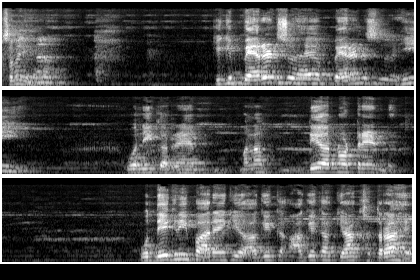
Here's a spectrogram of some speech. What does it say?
समझ गए ना? क्योंकि पेरेंट्स जो है पेरेंट्स ही वो नहीं कर रहे हैं। मतलब दे आर नॉट ट्रेंड वो देख नहीं पा रहे हैं कि आगे का आगे का क्या खतरा है।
